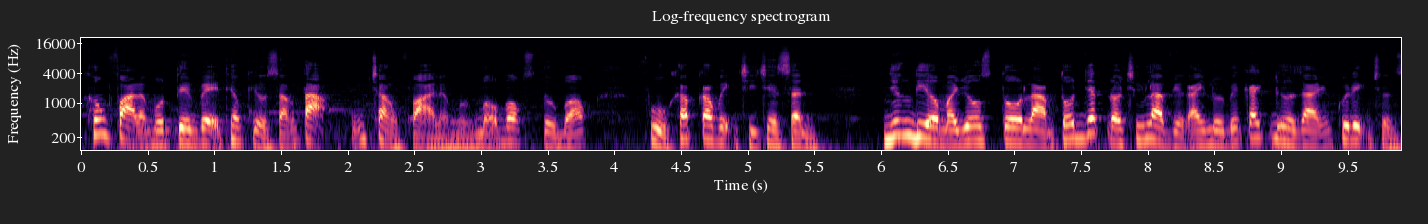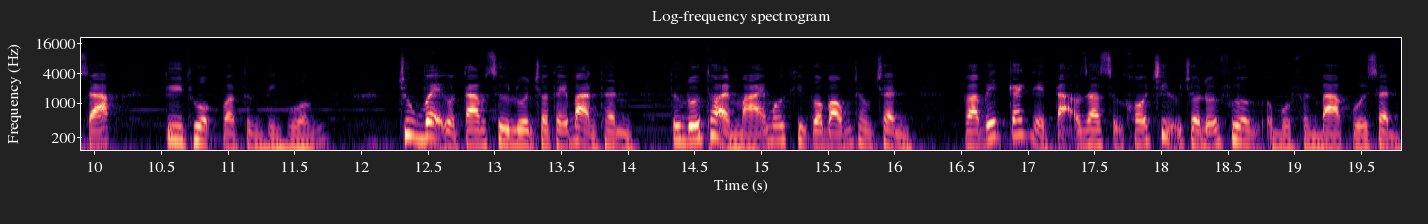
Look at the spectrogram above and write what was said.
Không phải là một tiền vệ theo kiểu sáng tạo, cũng chẳng phải là một mẫu box to box phủ khắp các vị trí trên sân, nhưng điều mà Yosto làm tốt nhất đó chính là việc anh luôn biết cách đưa ra những quyết định chuẩn xác tùy thuộc vào từng tình huống. Trung vệ của Tam Sư luôn cho thấy bản thân tương đối thoải mái mỗi khi có bóng trong chân và biết cách để tạo ra sự khó chịu cho đối phương ở 1 phần 3 cuối sân.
